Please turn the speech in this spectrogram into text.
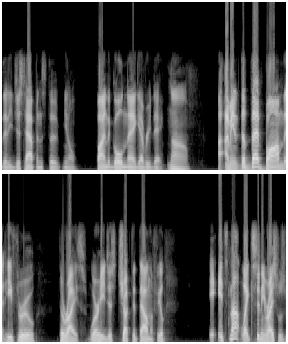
that he just happens to, you know, find the golden egg every day. No. I, I mean, the, that bomb that he threw to Rice where he just chucked it down the field, it's not like Sidney Rice was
